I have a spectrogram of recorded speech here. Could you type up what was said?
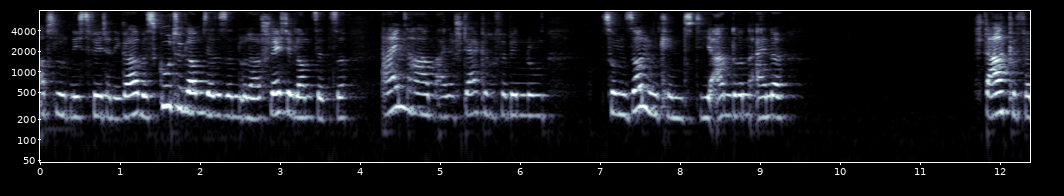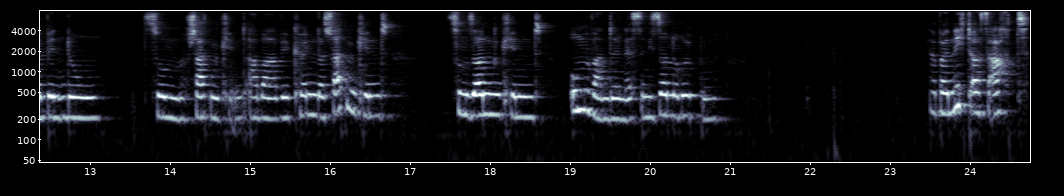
absolut nichts filtern, egal ob es gute Glaubenssätze sind oder schlechte Glaubenssätze. Einen haben eine stärkere Verbindung zum Sonnenkind, die anderen eine starke Verbindung zum Schattenkind, aber wir können das Schattenkind zum Sonnenkind umwandeln, es in die Sonne rücken. Aber nicht außer Acht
